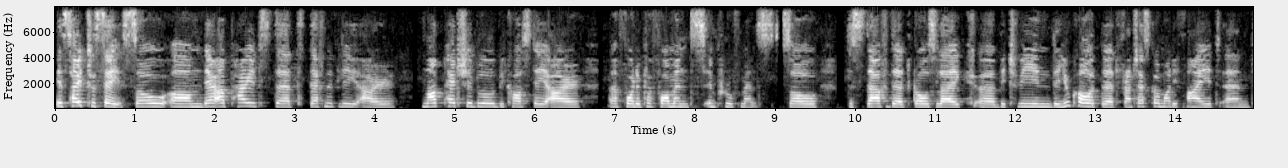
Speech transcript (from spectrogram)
It's hard to say. So, um, there are parts that definitely are not patchable because they are for the performance improvements. So, the stuff that goes like between the U code that Francesco modified and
